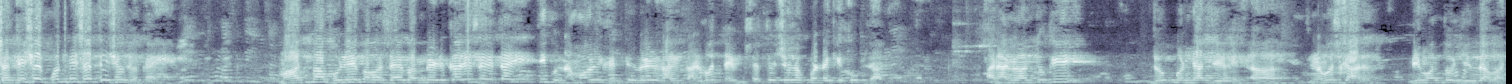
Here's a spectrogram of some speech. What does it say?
सत्यशोध पण मी सत्यशोधक आहे. महात्मा फुले बाबासाहेब आंबेडकर हे सगळं ती नामावळी खट्टी वेळ घालवत नाही. सत्यशोधक म्हणलं की खूप झालं. आणि आम्ही म्हणतो की लोक म्हणतात जे, अं, नमस्कार मी म्हणतो जिंदाबाद.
